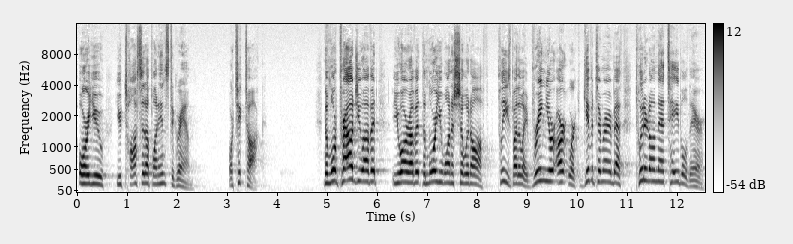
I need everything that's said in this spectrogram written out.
Or you, you toss it up on Instagram or TikTok. The more proud you of it, you are of it, the more you want to show it off. Please, by the way, bring your artwork, give it to Mary Beth, put it on that table there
